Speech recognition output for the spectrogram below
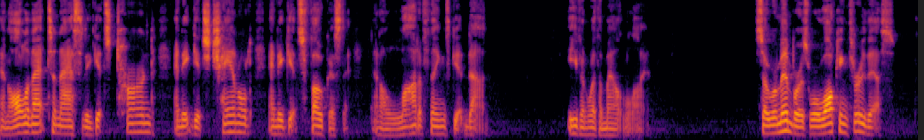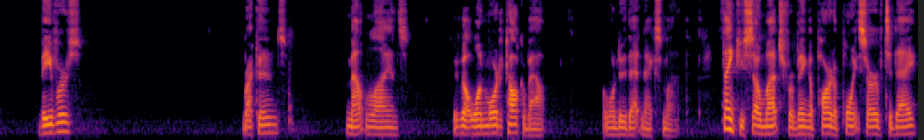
And all of that tenacity gets turned and it gets channeled and it gets focused. And a lot of things get done, even with a mountain lion. So remember, as we're walking through this, beavers, raccoons, mountain lions, we've got one more to talk about, and we'll do that next month. Thank you so much for being a part of Point Serve today.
